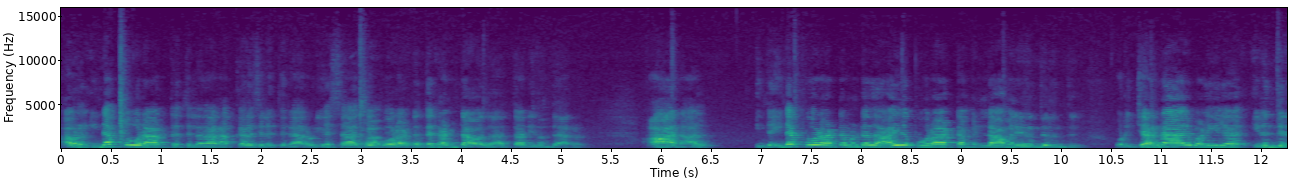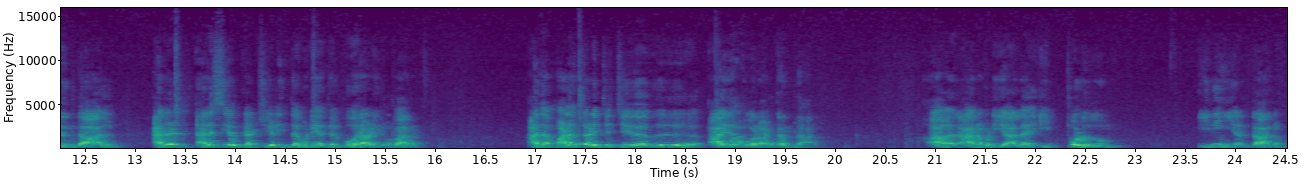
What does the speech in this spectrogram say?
அவர்கள் இனப்போராட்டத்தில் தான் அக்கறை செலுத்தினாருடைய சாதிய போராட்டத்தை இரண்டாவதாகத்தான் இருந்தார்கள். ஆனால் இந்த இனப்போராட்டம் என்றது ஆயுத போராட்டம் இல்லாமல் இருந்திருந்து ஒரு ஜனநாயக வழியில இருந்திருந்தால் அர- அரசியல் கட்சிகள் இந்த விடயத்தில் போராடி இருப்பார்கள் அதை மலங்கடிச்சு செய்தது ஆயுத போராட்டம் தான் ஆனபடியால இப்பொழுதும் இனி என்றாலும்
